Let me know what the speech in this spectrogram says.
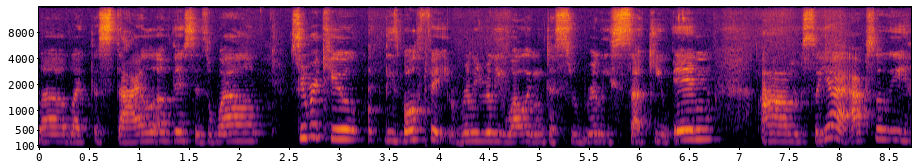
love like the style of this as well. Super cute. These both fit really, really well and just really suck you in. Um, so yeah, I absolutely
